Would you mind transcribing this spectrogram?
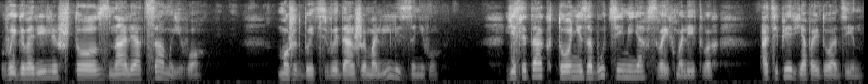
вы говорили, что знали отца моего. Может быть, вы даже молились за него? Если так, то не забудьте и меня в своих молитвах. А теперь я пойду один.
